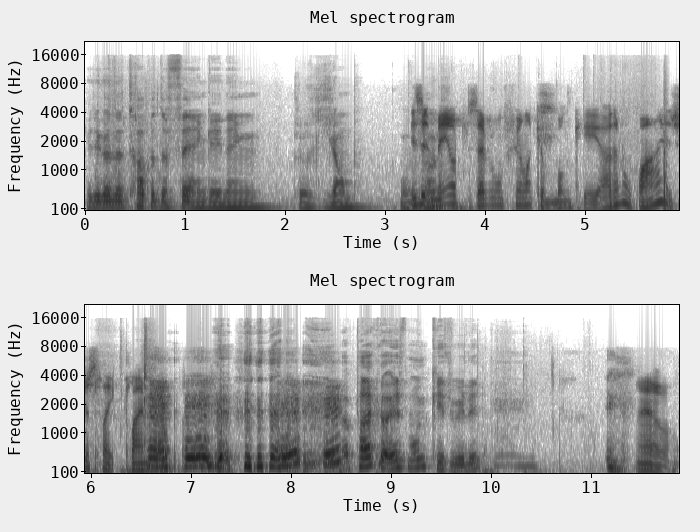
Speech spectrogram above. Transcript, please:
You go to the top of the thing and then go jump. Is it me or does everyone feel like a monkey? I don't know why. It's just like climbing up. Parkour is monkeys, really. Oh,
